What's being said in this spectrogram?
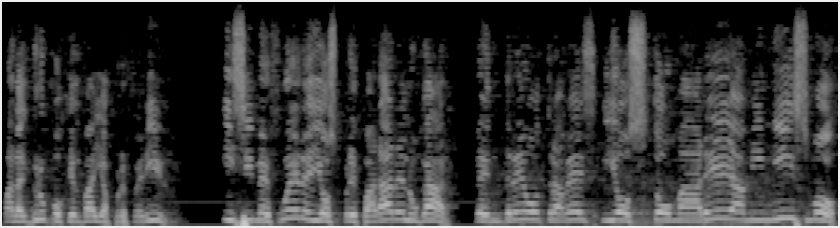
para el grupo que él vaya a preferir. Y si me fuere y os preparare lugar, vendré otra vez y os tomaré a mí mismo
